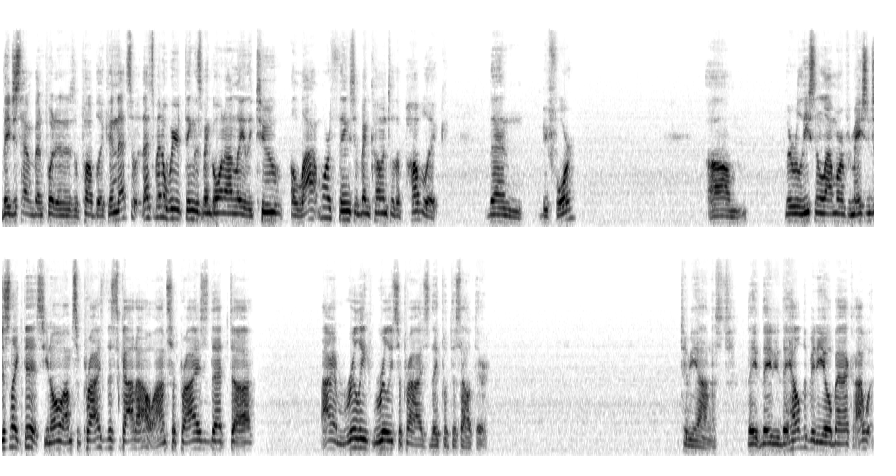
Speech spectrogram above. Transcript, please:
They just haven't been put into the public, and that's that's been a weird thing that's been going on lately too. A lot more things have been coming to the public than before. Um, they're releasing a lot more information, just like this. You know, I'm surprised this got out. I'm surprised that uh, I am really, really surprised they put this out there. To be honest, they they they held the video back. I, w-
